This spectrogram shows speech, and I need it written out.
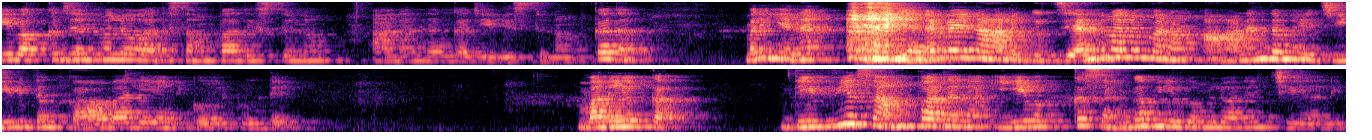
ఈ ఒక్క జన్మలో అది సంపాదిస్తున్నాం ఆనందంగా జీవిస్తున్నాం కదా. మరి ఎన ఎనభై నాలుగు జన్మలు మనం ఆనందమయ జీవితం కావాలి అని కోరుకుంటే మన యొక్క దివ్య సంపాదన ఈ ఒక్క సంగమ యుగంలోనే చేయాలి.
